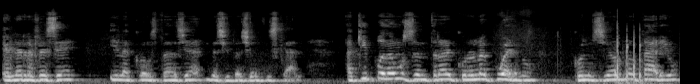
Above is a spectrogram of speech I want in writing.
el RFC y la constancia de situación fiscal. Aquí podemos entrar con un acuerdo con el señor notario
